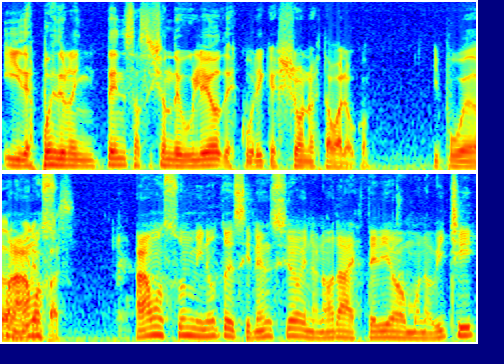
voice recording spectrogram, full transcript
Y después de una intensa sesión de googleo descubrí que yo no estaba loco. Y pude Bueno, dormir hagamos- en paz. Hagamos un minuto de silencio en honor a Stereo Monovici.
